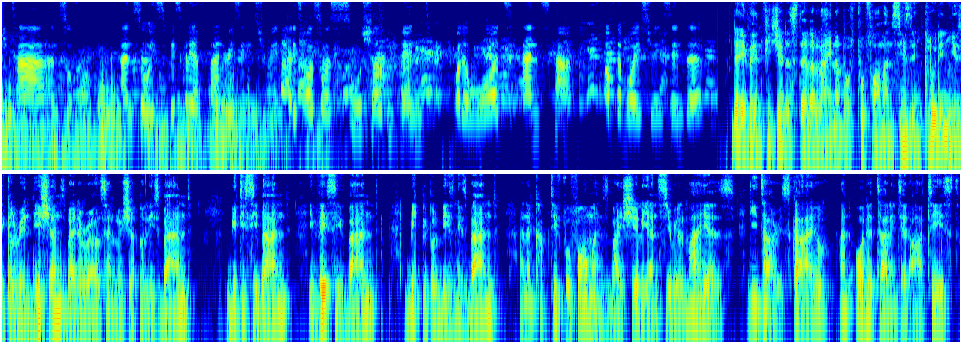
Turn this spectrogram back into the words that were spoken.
guitar, and so forth. And so it's basically a fundraising instrument, but it's also a social event for the wards and staff of the Boys Training Center. The event featured a stellar lineup of performances, including musical renditions by the Royal St. Lucia Police Band, BTC Band, Invasion Band, Big People Business Band, and a captive performance by Shirley-Ann Cyril Myers, guitarist Kyle, and other talented artists.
